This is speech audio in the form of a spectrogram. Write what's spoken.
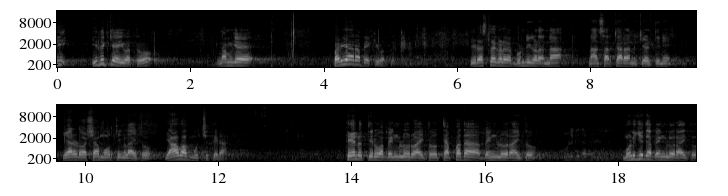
ಈ ಇದಕ್ಕೆ ಇವತ್ತು ನಮಗೆ ಪರಿಹಾರ ಬೇಕಿವತ್ತು. ಈ ರಸ್ತೆಗಳ ಗುಂಡಿಗಳನ್ನು ನಾನು ಸರ್ಕಾರನ ಕೇಳ್ತೀನಿ. ಎರಡು ವರ್ಷ, ಮೂರು ತಿಂಗಳಾಯಿತು. ಯಾವಾಗ ಮುಚ್ಚುತ್ತೀರಾ? ತೇಲುತ್ತಿರುವ ಬೆಂಗಳೂರು ಆಯಿತು, ತೆಪ್ಪದ ಬೆಂಗಳೂರು ಆಯಿತು, ಮುಳುಗಿದ ಬೆಂಗಳೂರು ಆಯಿತು.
